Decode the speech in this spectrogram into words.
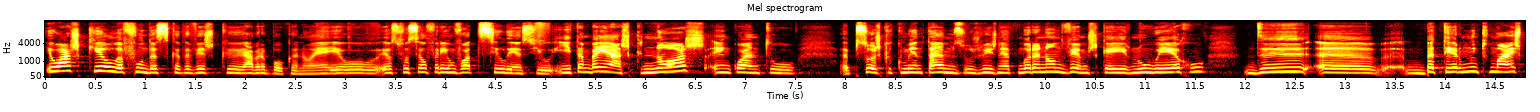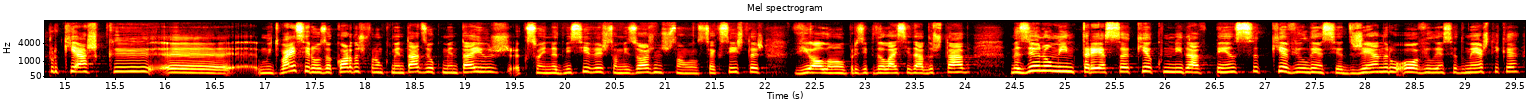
Eu acho que ele afunda-se cada vez que abre a boca, não é? Eu, eu, se fosse ele, faria um voto de silêncio. E também acho que nós, enquanto pessoas que comentamos o juiz Neto Moura, não devemos cair no erro de uh, bater muito mais, porque acho que, uh, muito bem, saíram os acordos, foram comentados, eu comentei-os, que são inadmissíveis, são misóginos, são sexistas, violam o princípio da laicidade do Estado, mas eu não me interessa que a comunidade pense que a violência de género ou a violência doméstica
